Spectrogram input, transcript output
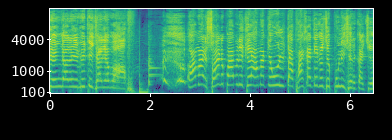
ডেঞ্জারের বিটি ছাড়ে বাপ। আমাকে ফাঁসাতে গেছে পুলিশের কাছে।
